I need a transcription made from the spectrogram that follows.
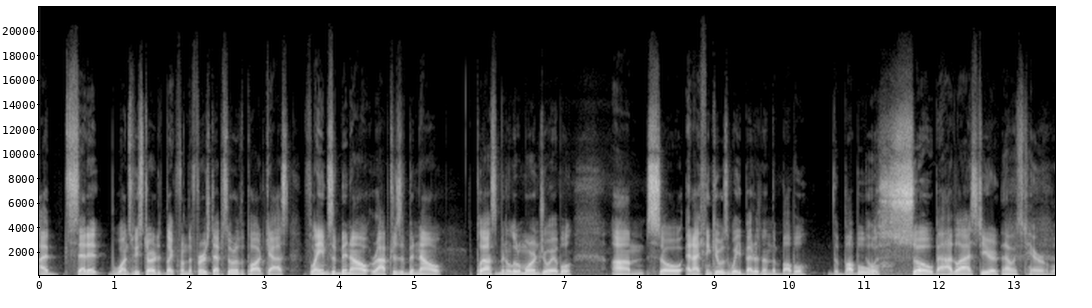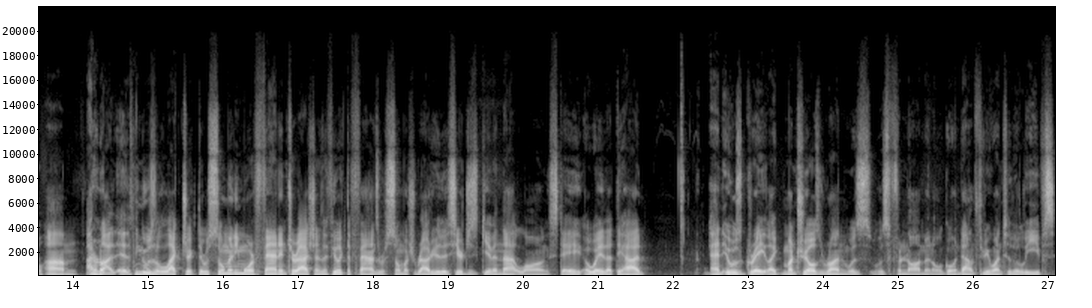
I said it once we started, like from the first episode of the podcast. Flames have been out, Raptors have been out. Playoffs have been a little more enjoyable. Um, so and I think it was way better than the bubble. The bubble was so bad last year. That was terrible. Um, I don't know. I, I think it was electric. There was so many more fan interactions. I feel like the fans were so much rowdier this year, just given that long stay away that they had. And it was great. Like Montreal's run was was phenomenal, going down three one to the Leafs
